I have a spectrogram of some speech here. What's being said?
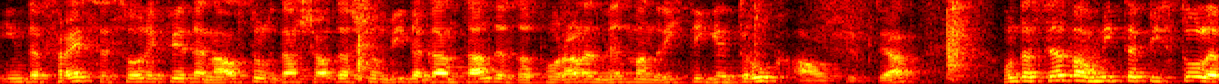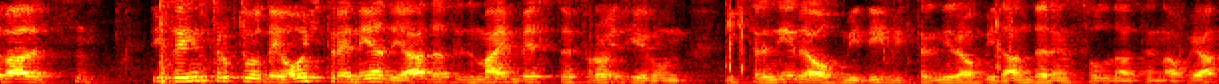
in der Fresse, sorry für den Ausdruck, dann schaut das schon wieder ganz anders aus, vor allem wenn man richtigen Druck ausübt. Ja? Und dasselbe auch mit der Pistole, weil dieser Instruktor, der euch trainiert, ja, das ist mein bester Freund hier und ich trainiere auch mit ihm, ich trainiere auch mit anderen Soldaten auch, ja.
